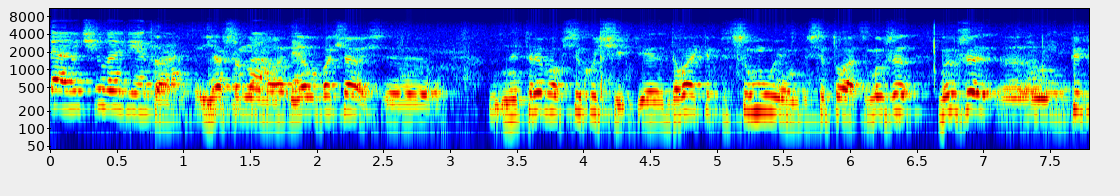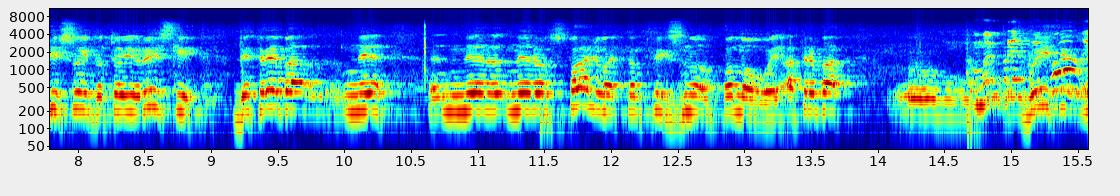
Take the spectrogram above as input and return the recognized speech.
вважаю, чоловіка. Так, я шановна, я вибачаюсь, е, не треба всіх учити. Е, Давайте підсумуємо ситуацію. Ми вже, ми вже е, підійшли до тої риски, де треба не, не, не розпалювати конфлікт зно- по нової, а треба Ми призивали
